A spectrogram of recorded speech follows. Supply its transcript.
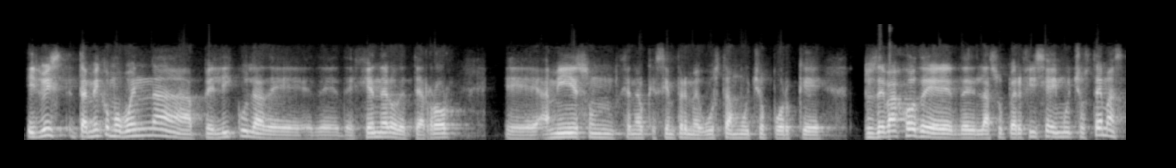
Y Luis, también como buena película de, de, género de terror, eh, a mí es un género que siempre me gusta mucho porque pues debajo de, de, la superficie hay muchos temas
